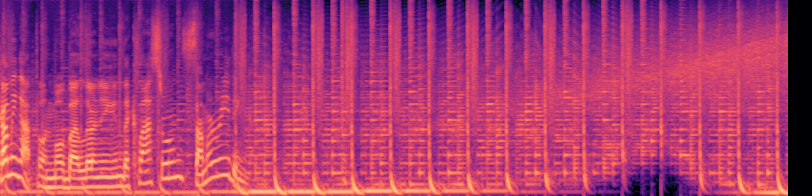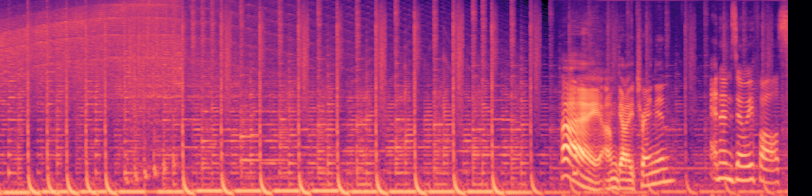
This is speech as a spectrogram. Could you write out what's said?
Coming up on Mobile Learning in the Classroom, Summer Reading. Hi, I'm Guy Trainin. And I'm Zoe Falls.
